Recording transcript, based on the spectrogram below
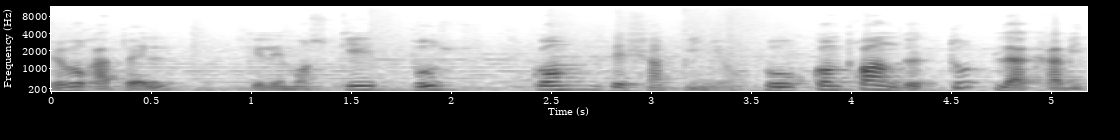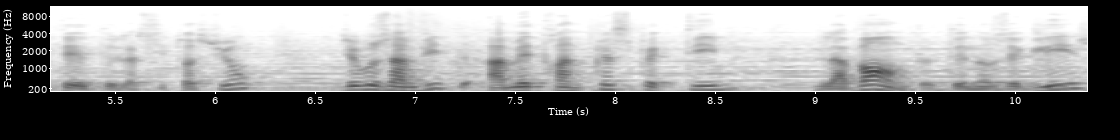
je vous rappelle que les mosquées poussent comme des champignons. Pour comprendre toute la gravité de la situation, je vous invite à mettre en perspective la vente de nos églises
